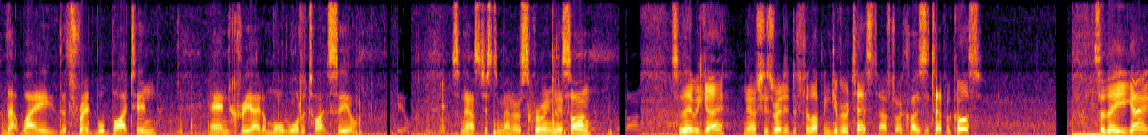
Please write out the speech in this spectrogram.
And that way the thread will bite in and create a more watertight seal. So now it's just a matter of screwing this on. So there we go. Now she's ready to fill up and give her a test after I close the tap of course. So there you go.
